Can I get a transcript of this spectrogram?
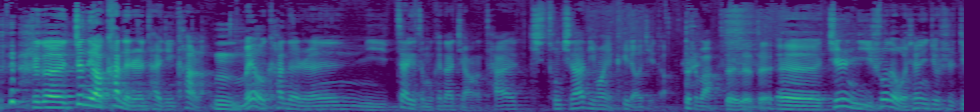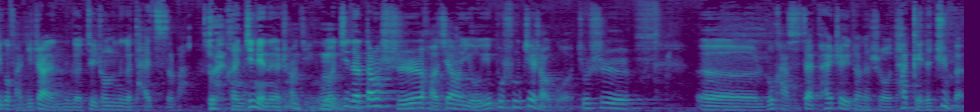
这个真的要看的人他已经看了，嗯，没有看的人你再怎么跟他讲，他其从其他地方也可以了解到，是吧？对对对，呃，其实你说的，我相信就是《帝国反击战》那个最终的那个台词吧？对，很经典那个场景。嗯我记得当时好像有一部书介绍过，就是呃，卢卡斯在拍这一段的时候，他给的剧本，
